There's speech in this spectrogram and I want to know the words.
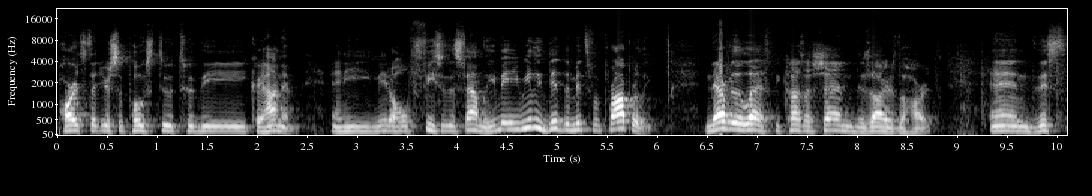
parts that you're supposed to to the kohanim. And he made a whole feast with his family. He, made, he really did the mitzvah properly. Nevertheless, because Hashem desires the heart, and this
